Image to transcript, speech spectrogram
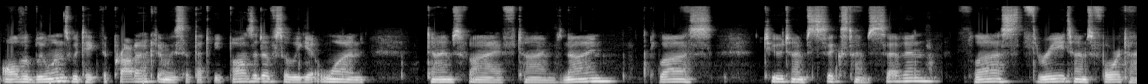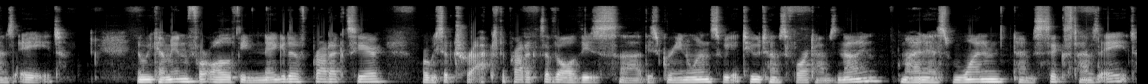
all the blue ones, we take the product and we set that to be positive, so we get 1 times 5 times 9 plus 2 times 6 times 7 plus 3 times 4 times 8. And we come in for all of the negative products here, where we subtract the products of all of these, uh, these green ones. So we get 2 times 4 times 9, minus 1 times 6 times 8,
